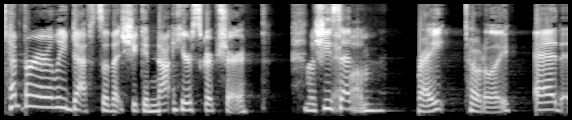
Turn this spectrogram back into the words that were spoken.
temporarily deaf so that she could not hear scripture. That's she said, Salem. right? Totally. And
